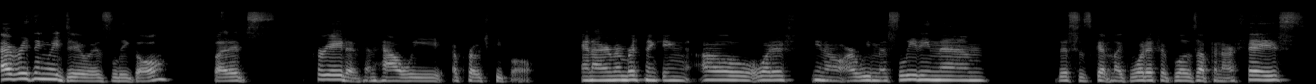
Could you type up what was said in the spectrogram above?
everything we do is legal, but it's creative in how we approach people. And I remember thinking, oh, what if, you know, are we misleading them? This is getting like, what if it blows up in our face?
